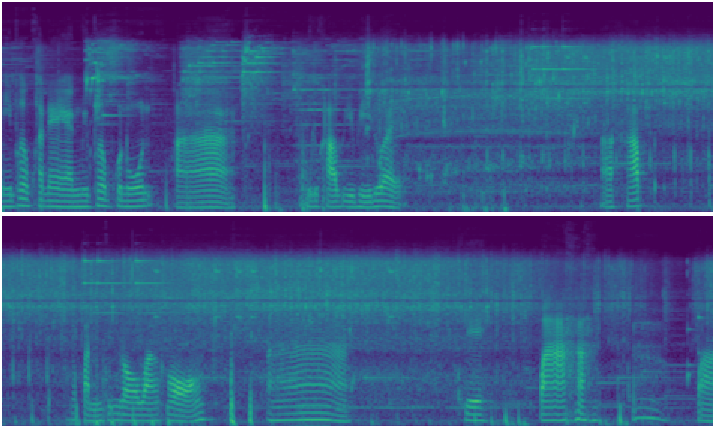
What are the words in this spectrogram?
มีเพิ่มคะแนน มีเพิ่มคนนู้น อ่า มีลูกค้า VP ด้วย อ่าครับกระปั่นจิ้มรอวางของ อ่า โอเค ปลา ปลา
